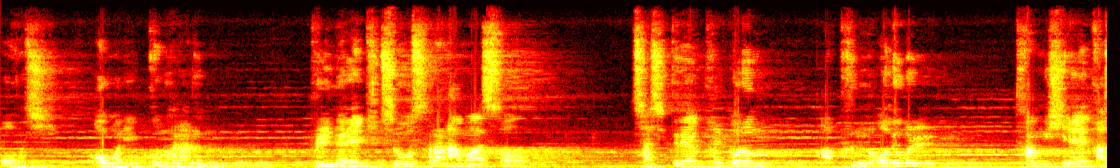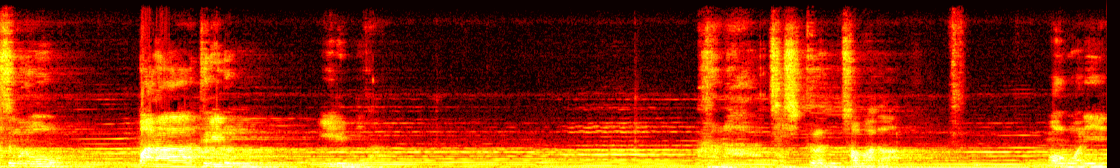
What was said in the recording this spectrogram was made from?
오직 어머니 꿈 하나는 불멸의 빛으로 살아남아서 자식들의 발걸음 아픈 어둠을 당신의 가슴으로 빨아들이는 일입니다. 그러나 자식들은 저마다 어머니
